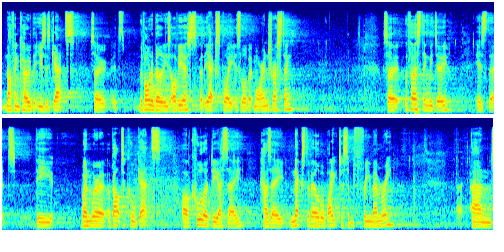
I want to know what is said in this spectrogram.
nothing code that uses gets. So it's, the vulnerability is obvious, but the exploit is a little bit more interesting. So the first thing we do is that the, when we're about to call gets, our caller DSA has a next available byte to some free memory. And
